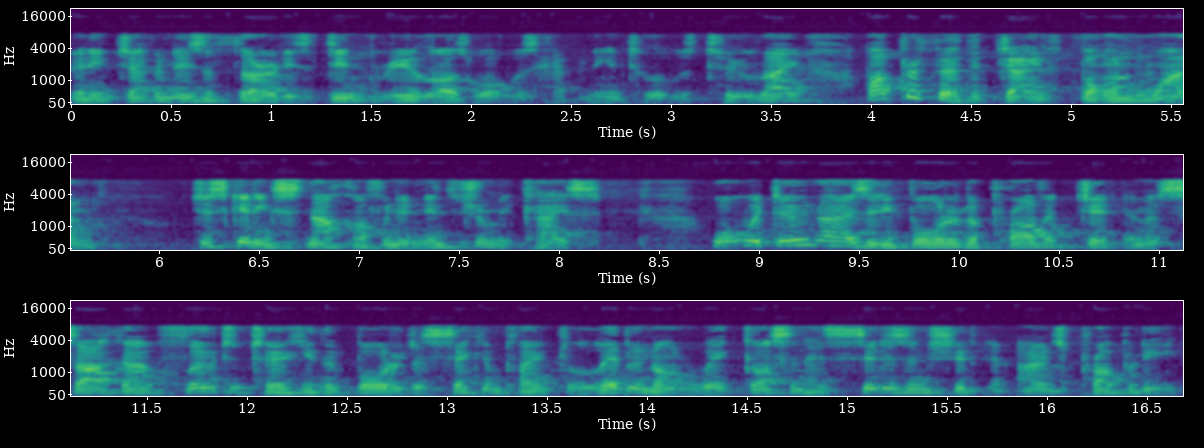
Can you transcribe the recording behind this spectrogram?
meaning Japanese authorities didn't realise what was happening until it was too late. I prefer the James Bond one, just getting snuck off in an instrument case. What we do know is that he boarded a private jet in Osaka, flew to Turkey, then boarded a second plane to Lebanon, where Ghosn has citizenship and owns property.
